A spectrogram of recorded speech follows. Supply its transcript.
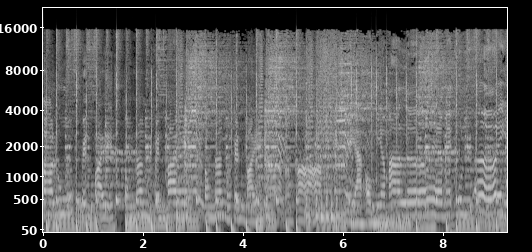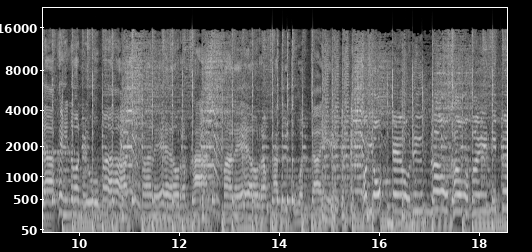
ตาลูกเป็นไฟต้องนั่งเป็นใบต้องนั่งเป็นใบ ไม่อยากเอาเมียมาเลย แม่คุณเอ้ยอยากให้นอนอยู่บ้านมาแล้วรำคาญมาแล้วรำคาญที่กวนใจพอยกแก้วดื่มเหล้าเข้าไปนิดนะ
